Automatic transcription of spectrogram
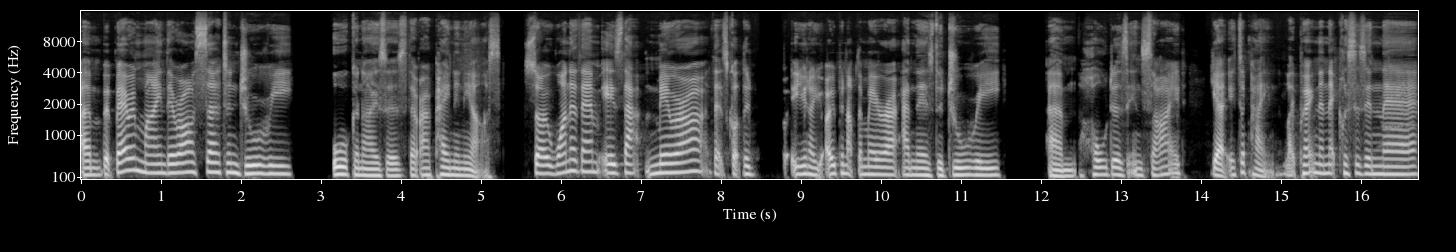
Um, but bear in mind, there are certain jewelry organizers that are a pain in the ass. So one of them is that mirror that's got the, you know, you open up the mirror and there's the jewelry um, holders inside. Yeah, it's a pain. Like putting the necklaces in there,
